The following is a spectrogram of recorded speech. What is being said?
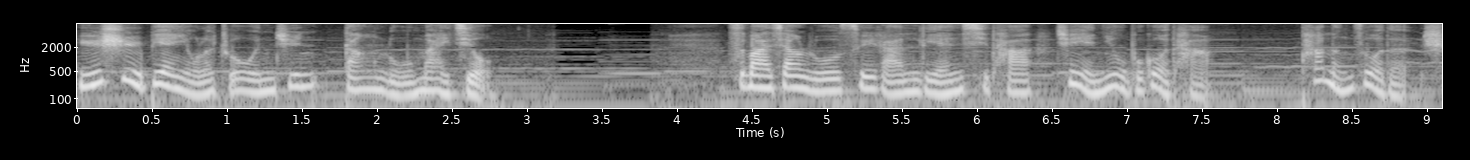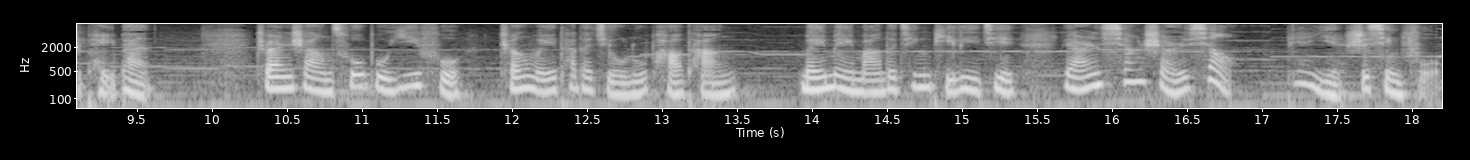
于是便有了卓文君当炉卖酒。司马相如虽然怜惜他，却也拗不过他。他能做的是陪伴，穿上粗布衣服，成为他的酒炉跑堂。每每忙得精疲力尽，两人相视而笑，便也是幸福。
